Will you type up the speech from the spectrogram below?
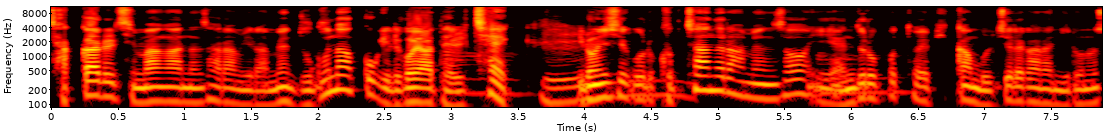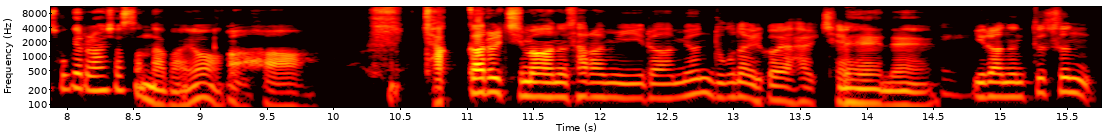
작가를 지망하는 사람이라면 누구나 꼭 읽어야 될 아. 책 음. 이런 식으로 극찬을 하면서 이 앤드루 포터의 빛과 물질에 관한 이론을 소개를 하셨었나 봐요. 아하. 작가를 지망하는 사람이라면 누구나 읽어야 할 네, 네. 네. 책이라는 뜻은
